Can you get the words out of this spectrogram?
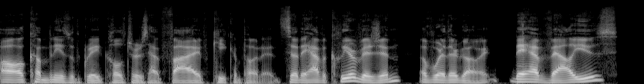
all companies with great cultures have five key components. So they have a clear vision of where they're going, they have values.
